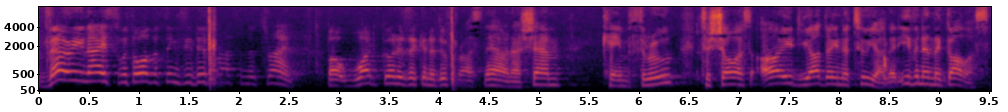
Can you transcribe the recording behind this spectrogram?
very nice with all the things He did for us in the Mitzrayim. But what good is it going to do for us now? And Hashem came through to show us Oid Yadai Natuya, that even in the Gullus,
